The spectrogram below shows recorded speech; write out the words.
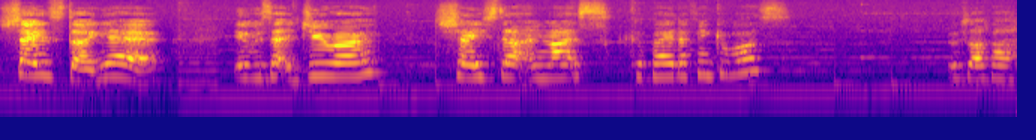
Shadester, yeah. It was that duo, Shadester and light escapade I think it was. It was like a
